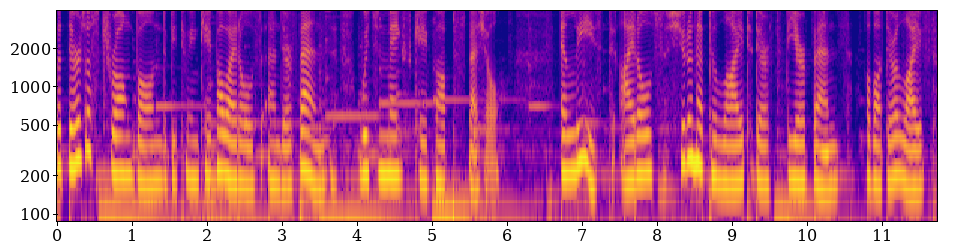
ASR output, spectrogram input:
but there's a strong bond between K pop idols and their fans, which makes K pop special. At least, idols shouldn't have to lie to their dear fans about their life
